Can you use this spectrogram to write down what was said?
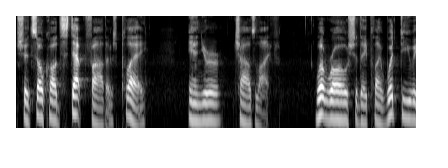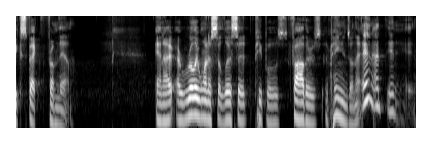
should so called stepfathers play in your child's life? What role should they play? What do you expect from them? And I, I really want to solicit people's fathers' opinions on that, and, and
